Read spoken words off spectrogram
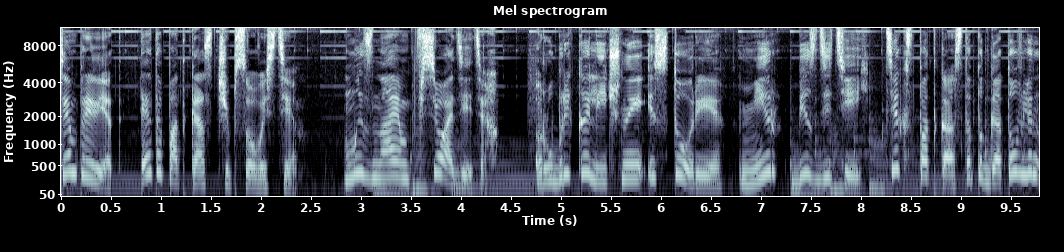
Всем привет! Это подкаст «Чипсовости». Мы знаем все о детях. Рубрика «Личные истории. Мир без детей». Текст подкаста подготовлен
